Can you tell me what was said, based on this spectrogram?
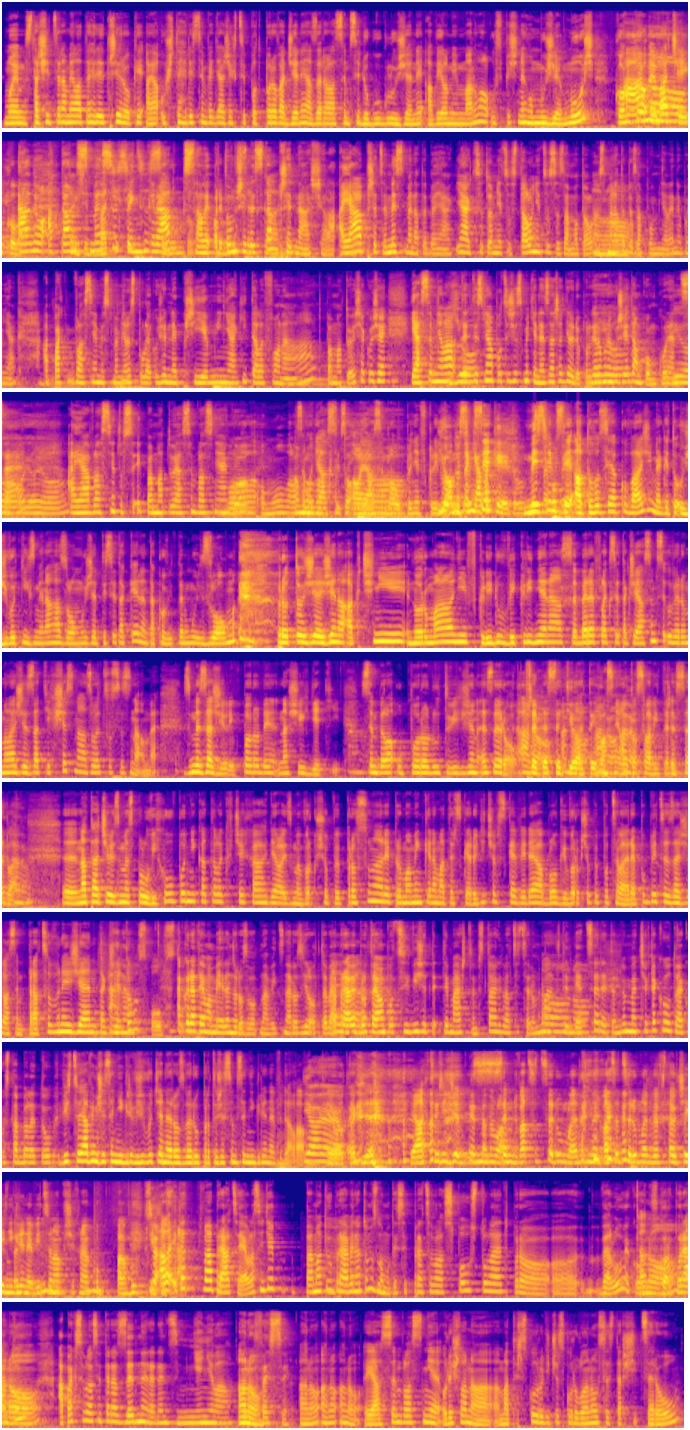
Moje starší dcera měla tehdy tři roky a já už tehdy jsem věděla, že chci podporovat ženy a zadala jsem si do Google ženy a vyjel mi manuál úspěšného muže muž, kontro ano, Eva Čejková. Ano, a tam Takže jsme se tenkrát psali o tom, že bys tam přednášela. A já přece, my jsme na tebe nějak, nějak se to něco stalo, něco se zamotalo, my jsme na tebe zapomněli nebo nějak. A pak vlastně my jsme měli spolu jakože nepříjemný nějaký telefonát, pamatuješ? Jakože já jsem měla, ty, ty jsi měla pocit, že jsme tě nezařadili do programu, jo. nebo že je tam konkurence. Jo, jo, jo. A já vlastně to si i pamatuju, já jsem vlastně jako... Volala, omlouvala jsem ho nějak si to, ale já jsem byla úplně v klidu. Jo, a no myslím tak já si, taky. To myslím si, a toho si jako vážím, jak je to o životních změnách a zlomu, že ty si taky jeden takový ten můj zlom, protože žena akční, normální, v klidu, vyklidněná, sebereflexe, takže já jsem si uvědomila, že za těch 16 let, co se známe, jsme zažili porody našich dětí. Ano. Jsem byla u porodu tvých žen Ezero ano, před deseti ano, lety, vlastně ano, letos slavíte deset let. Ano. Eh, natáčeli jsme spolu výchovu podnikatelek v Čechách, dělali jsme workshopy pro sunary, pro maminky na mateřské rodičovské videa, blogy, workshopy po celé republice, zažila jsem pracovny žen, takže ano. je toho spoustu. Akorát já mám jeden rozvod navíc, na rozdíl od tebe. A právě proto já mám pocit, víš, že ty, ty máš ten vztah 27 no, let, ty dvě no. dcery, ten domeček, takovou to jako stabilitu. Víš co, já vím, že se nikdy v životě nerozvedu, protože jsem se nikdy nevdala. Jo, jo, jo, jo takže já chci říct, že jsem 27 let, jsme 27 let ve vztahu, nikdy neví, co nám všechno jako pán Bůh Jo, ale i ta tvá práce, já vlastně tě pamatuju hmm. právě na tom zlomu. Ty jsi pracovala spoustu let pro uh, Velu, jako ano, v korporátu, ano. a pak si vlastně teda ze dne na den změnila ano, profesi. Ano, ano, ano. Já jsem vlastně odešla na mateřskou rodičovskou dovolenou se starší dcerou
